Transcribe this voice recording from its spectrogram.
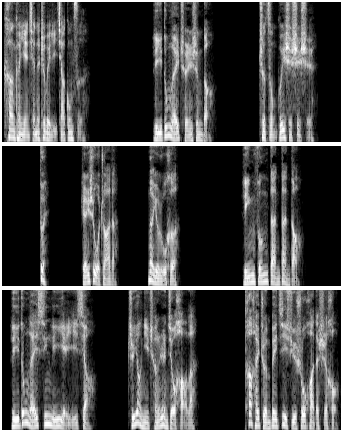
看看眼前的这位李家公子。李东来沉声道：“这总归是事实。”对，人是我抓的，那又如何？林峰淡淡道。李东来心里也一笑，只要你承认就好了。他还准备继续说话的时候，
